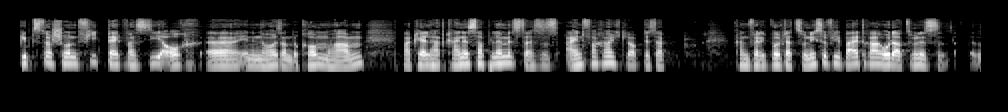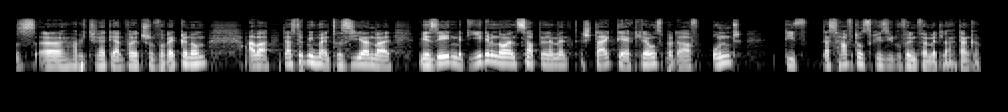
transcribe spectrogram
gibt es da schon Feedback, was Sie auch äh, in den Häusern bekommen haben? Markel hat keine Sublimits, das ist einfacher. Ich glaube, deshalb kann Frederik Wolf dazu nicht so viel beitragen oder zumindest äh, habe ich die Antwort jetzt schon vorweggenommen. Aber das würde mich mal interessieren, weil wir sehen, mit jedem neuen Supplement steigt der Erklärungsbedarf und die, das Haftungsrisiko für den Vermittler. Danke.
